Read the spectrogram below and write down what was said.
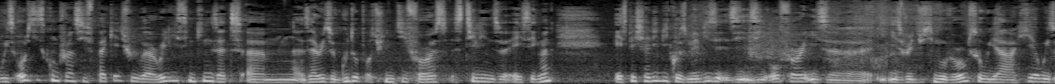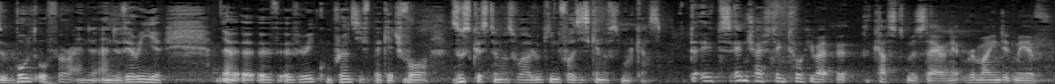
with all this comprehensive package, we were really thinking that um, there is a good opportunity for us still in the A segment, especially because maybe the, the, the offer is uh, is reducing overall. So we are here with a bold offer and and a very uh, a, a, very comprehensive package for those customers who are looking for this kind of small cars. It's interesting talking about the, the customers there, and it reminded me of,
